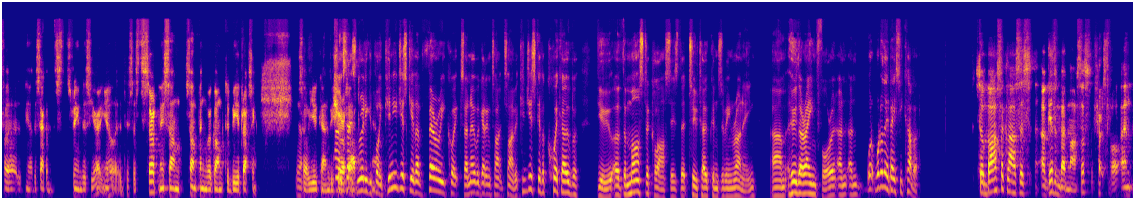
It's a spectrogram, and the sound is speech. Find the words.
for you know the second stream this year. You know, this is certainly some something we're going to be addressing. Yeah. So you can be sure. Alex, that's that. a really good yeah. point. Can you just give a very quick? So I know we're getting tight time, but can you just give a quick overview of the master classes that Two Tokens have been running, um, who they're aimed for, and, and what, what do they basically cover? So master classes are given by masters, first of all, and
